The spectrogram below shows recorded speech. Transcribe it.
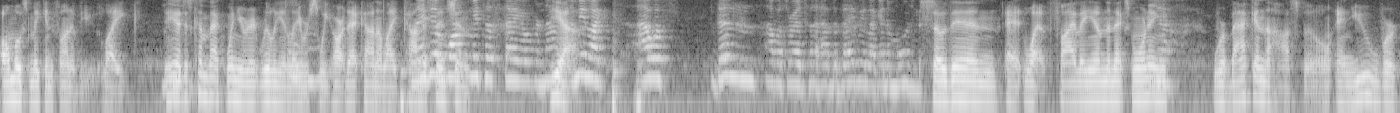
almost making fun of you, like. Yeah, just come back when you're really in labor, sweetheart. That kind of like condescension. they didn't want me to stay overnight. Yeah. I mean, like I was then I was ready to have the baby like in the morning. So then, at what 5 a.m. the next morning, Yeah. we're back in the hospital, and you were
